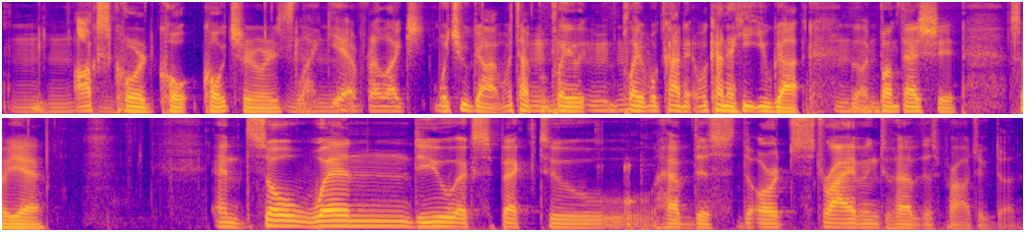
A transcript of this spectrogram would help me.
mm-hmm. aux mm-hmm. cord cul- culture, where it's like, mm-hmm. yeah, bro, like what you got? What type of play? Play what kind of what kind of heat you got? Like bump that shit. So yeah. and so, when do you expect to have this, or striving to have this project done?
